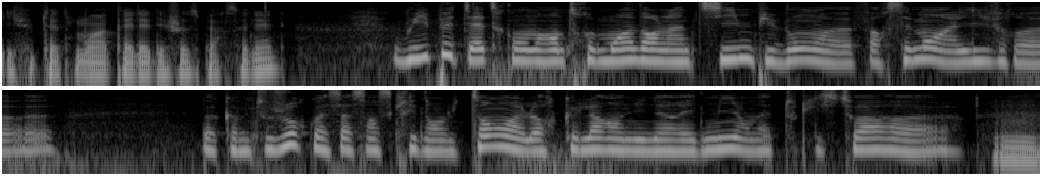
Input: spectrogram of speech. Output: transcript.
Il fait peut-être moins appel à des choses personnelles. Oui, peut-être qu'on rentre moins dans l'intime. Puis bon, euh, forcément, un livre, euh, bah, comme toujours, quoi, ça s'inscrit dans le temps. Alors que là, en une heure et demie, on a toute l'histoire. euh. Hmm.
